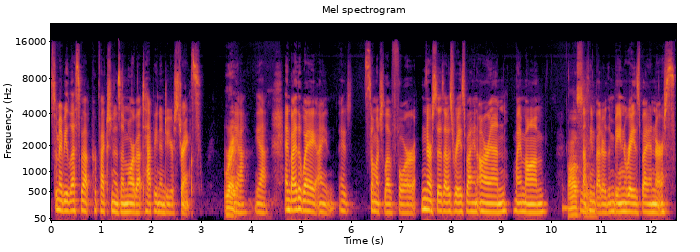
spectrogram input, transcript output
So maybe less about perfectionism, more about tapping into your strengths. Right. Yeah, yeah. And by the way, I, I so much love for nurses. I was raised by an RN. My mom, Awesome. nothing better than being raised by a nurse.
